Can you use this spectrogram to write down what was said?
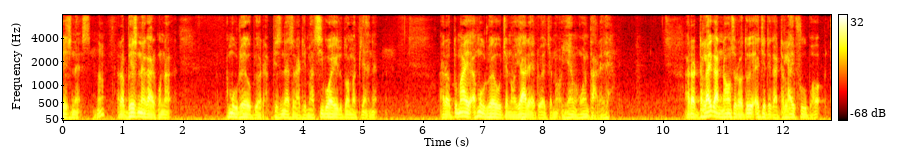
business နော်အဲ့တော့ business ကခုနအမှုတွေကိုပြောတာ business ဆိုတာဒီမှာစီးပွားရေးလို့တော့မပြန်နဲ့အဲ့တော့သူမရဲ့အမှုတွေကိုကျွန်တော်ရတဲ့အတွက်ကျွန်တော်အရင်ဝမ်းသာတယ် အဲ့တော့ delight က noun ဆိုတော့သူ့ရဲ့ adjective က delightful ပေါ့ D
